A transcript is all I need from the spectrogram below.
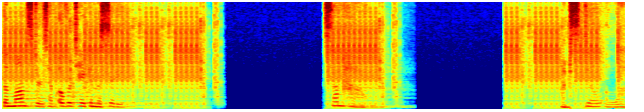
The monsters have overtaken the city. Somehow, I'm still alive.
